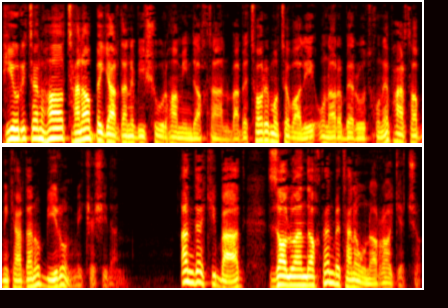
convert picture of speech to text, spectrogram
پیوریتن ها تناب به گردن بیشورها مینداختن و به طور متوالی اونا رو به رودخونه پرتاب می‌کردن و بیرون میکشیدن. اندکی بعد زالو انداختن به تن اونا راگت شد.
